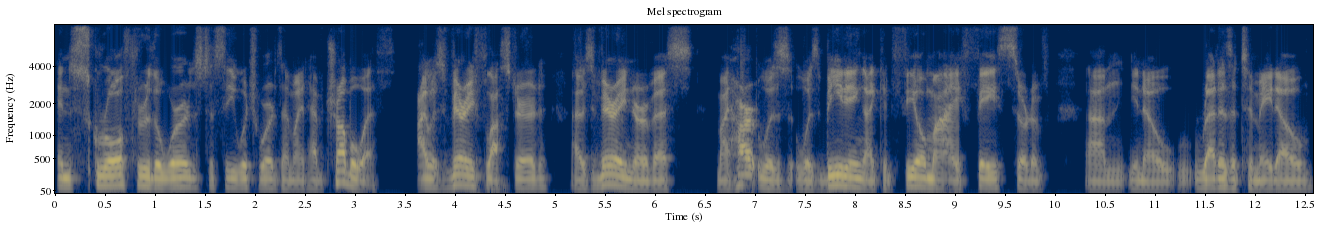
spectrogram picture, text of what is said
and scroll through the words to see which words I might have trouble with. I was very flustered. I was very nervous. My heart was was beating. I could feel my face sort of um, you know, red as a tomato.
